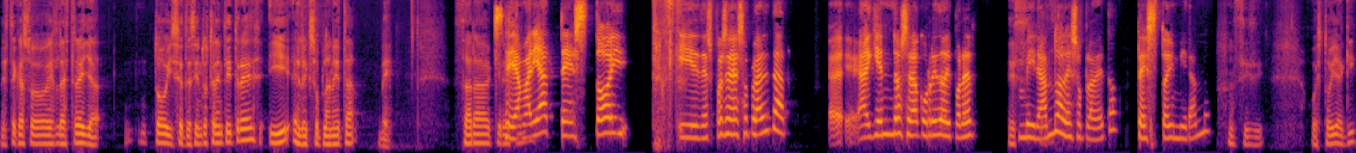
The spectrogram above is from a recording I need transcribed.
En este caso es la estrella TOI 733 y el exoplaneta B. Sara, Se llamaría Testoy y después el exoplaneta, ¿a alguien no se le ha ocurrido poner es, mirando al exoplaneta? ¿Te estoy mirando? Sí, sí. O estoy aquí.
